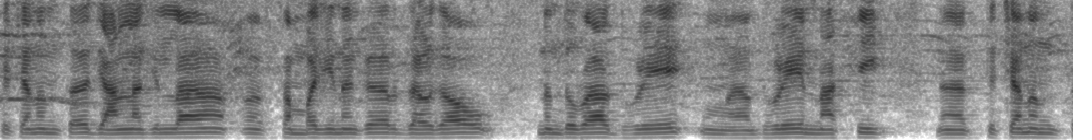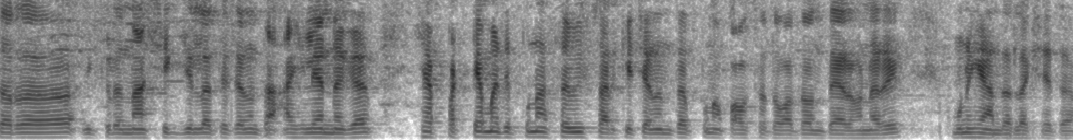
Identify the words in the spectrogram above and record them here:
त्याच्यानंतर जालना जिल्हा संभाजीनगर जळगाव नंदुरबार धुळे धुळे नाशिक त्याच्यानंतर इकडं नाशिक जिल्हा त्याच्यानंतर अहिल्यानगर. ह्या पट्ट्यामध्ये पुन्हा सव्वीस तारखेच्या नंतर पुन्हा पावसाचं वातावरण तयार होणार आहे म्हणून हे अंदाज लक्षात येतं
